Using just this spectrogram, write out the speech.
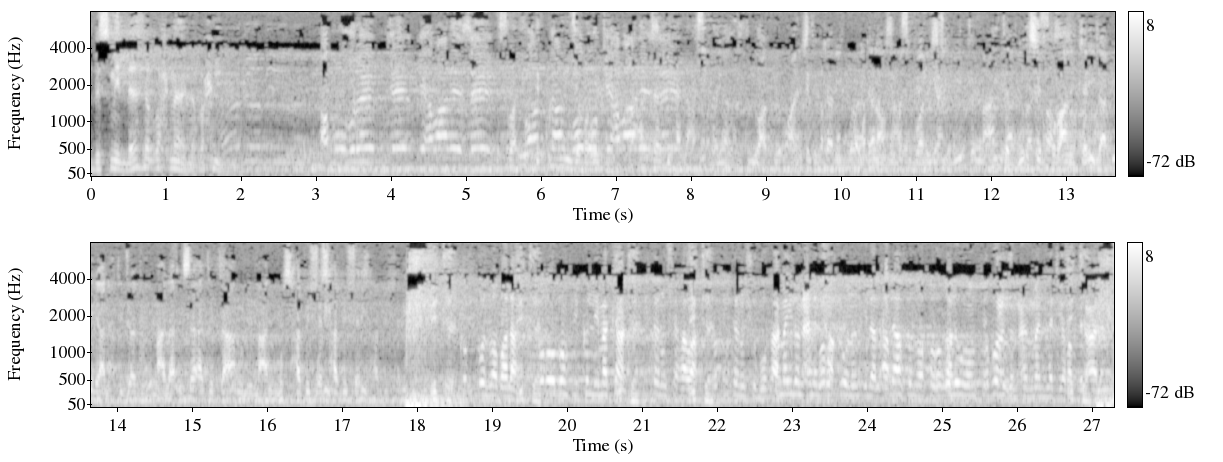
بسم الله الرحمن الرحيم. إسرائيل بكل جبروتها بها العسكرية يعبر عن استنكاره وإدانة المسلمين لتدليس القرآن الكريم. تعبير عن احتجاجهم على إساءة التعامل مع المصحف الشريف. الشريف. كفر وضلال. حروب في كل مكان. فتن. شهوات وفتن شبهات وميل عن الحق. إلى الأرض. خلاف وفرق غلو وبعد. عن منهج رب العالمين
